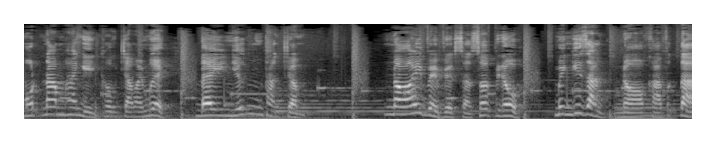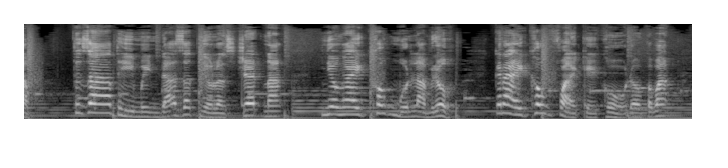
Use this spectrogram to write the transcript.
một năm 2020 đầy những thăng trầm. Nói về việc sản xuất video, mình nghĩ rằng nó khá phức tạp. Thực ra thì mình đã rất nhiều lần stress nặng, nhiều ngày không muốn làm video. Cái này không phải kể khổ đâu các bạn,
